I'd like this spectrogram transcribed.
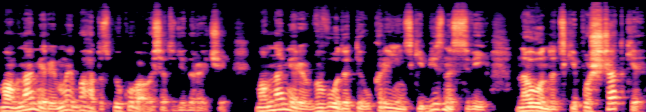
мав наміри. Ми багато спілкувалися тоді, до речі. Мав наміри виводити український бізнес свій на лондонські площадки,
